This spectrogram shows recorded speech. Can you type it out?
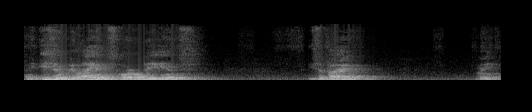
And it isn't reliance or obedience. It's about me.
